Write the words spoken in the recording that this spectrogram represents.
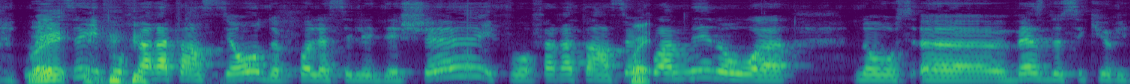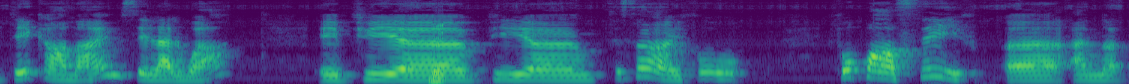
Mais tu sais, il faut faire attention de ne pas laisser les déchets. Il faut faire attention. Il faut amener nos, euh, nos euh, vestes de sécurité quand même. C'est la loi. Et puis, puis c'est ça. Il faut, faut penser à notre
